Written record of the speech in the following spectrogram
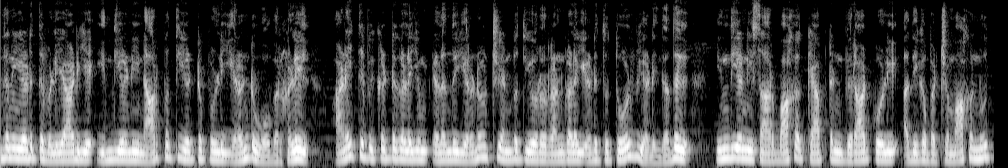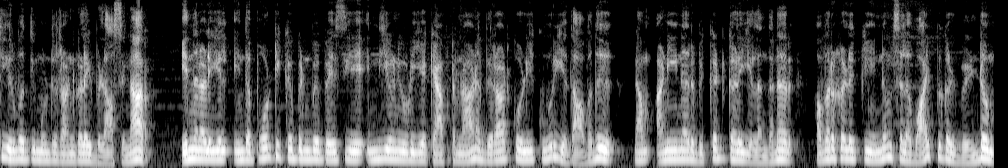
இதனையடுத்து விளையாடிய இந்திய அணி நாற்பத்தி எட்டு புள்ளி இரண்டு ஓவர்களில் அனைத்து விக்கெட்டுகளையும் இழந்து இருநூற்றி எண்பத்தி ஒரு ரன்களை எடுத்து தோல்வியடைந்தது. இந்திய அணி சார்பாக கேப்டன் விராட் கோலி அதிகபட்சமாக நூற்றி இருபத்தி மூன்று ரன்களை விளாசினார். இந்த நிலையில் இந்த போட்டிக்கு பின்பு பேசிய இந்திய அணியுடைய கேப்டனான விராட் கோலி கூறியதாவது நம் அணியினர் விக்கெட்களை இழந்தனர். அவர்களுக்கு இன்னும் சில வாய்ப்புகள் வேண்டும்.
